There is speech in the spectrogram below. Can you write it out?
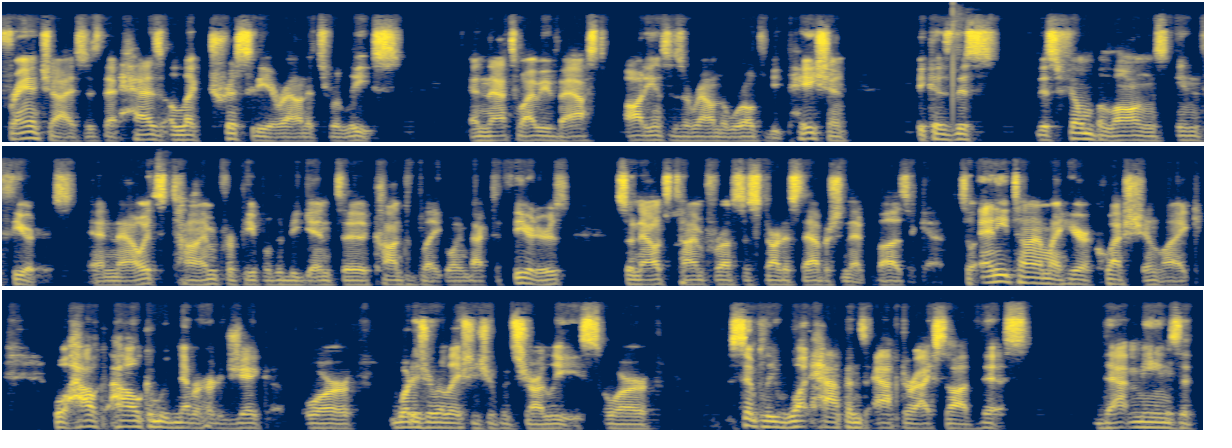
franchises that has electricity around its release. And that's why we've asked audiences around the world to be patient because this this film belongs in theaters. And now it's time for people to begin to contemplate going back to theaters. So now it's time for us to start establishing that buzz again. So anytime i hear a question like well how, how come we've never heard of jacob? or what is your relationship with charlize? or simply what happens after i saw this that means that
